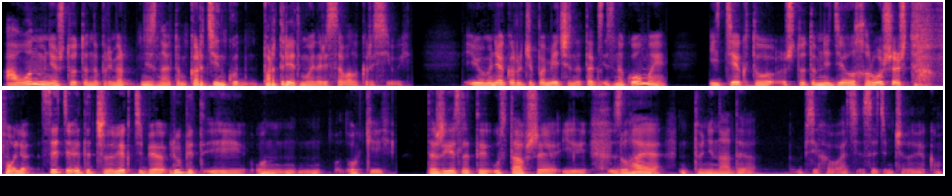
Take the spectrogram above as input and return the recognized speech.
а он мне что-то, например, не знаю, там картинку, портрет мой нарисовал красивый. И у меня, короче, помечены так знакомые, и те, кто что-то мне делал хорошее, что, Оля, с этим этот человек тебя любит, и он окей. Даже если ты уставшая и злая, то не надо психовать с этим человеком.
